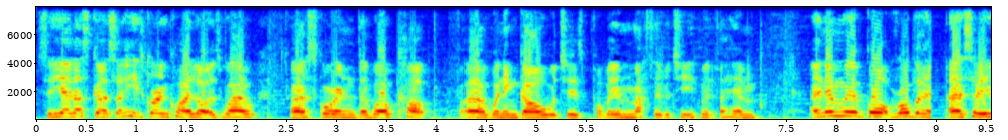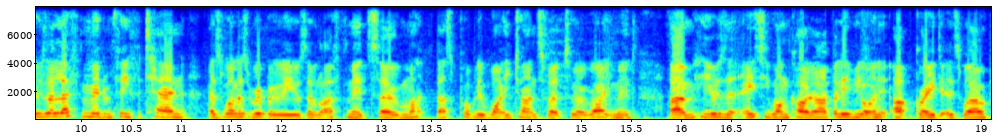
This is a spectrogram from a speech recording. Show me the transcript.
So yeah, that's good. So he's grown quite a lot as well, uh, scoring the World Cup uh, winning goal, which is probably a massive achievement for him. And then we've got Robben. Uh, so he was a left mid in FIFA 10, as well as Ribery was a left mid. So that's probably why he transferred to a right mid. Um, he was an 81 card, I believe he got an upgrade as well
